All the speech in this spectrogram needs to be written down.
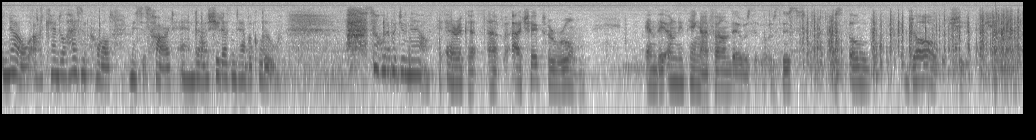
No, uh, Kendall hasn't called Mrs. Hart, and uh, she doesn't have a clue. So what do we do now? Erica, uh, I checked her room, and the only thing I found there was, was this, this old doll that she, she loved.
